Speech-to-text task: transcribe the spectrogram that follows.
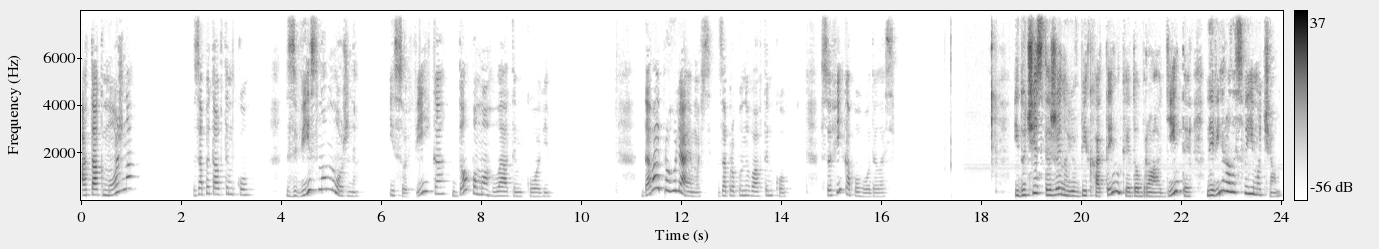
А так можна? запитав Тимко. Звісно, можна. І Софійка допомогла Тимкові. Давай прогуляємось, запропонував Тимко. Софійка погодилась. Ідучи стежиною в бік хатинки добра, діти не вірили своїм очам.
